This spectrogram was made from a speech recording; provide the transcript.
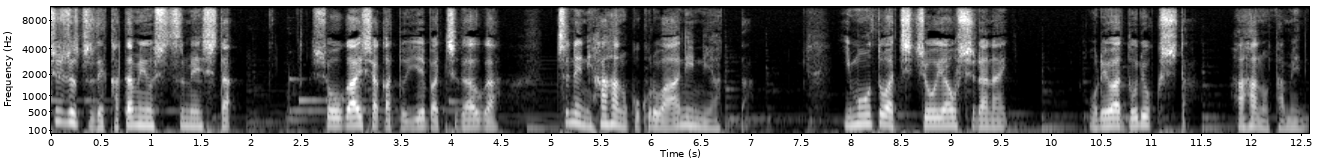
手術で片目を失明した。障害者かといえば違うが、常に母の心は兄にあった。妹は父親を知らない。俺は努力した。母のために。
